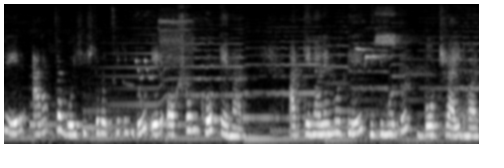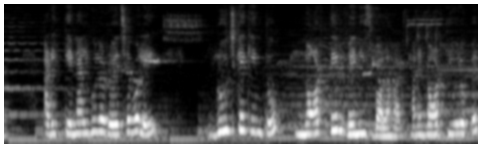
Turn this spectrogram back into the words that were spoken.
এর আর একটা বৈশিষ্ট্য হচ্ছে কিন্তু এর অসংখ্য কেনাল আর কেনালের মধ্যে রীতিমতো বোট রাইড হয়। আর এই কেনালগুলো রয়েছে বলেই ব্রুজকে কিন্তু নর্থের ভেনিস বলা হয় মানে নর্থ ইউরোপের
